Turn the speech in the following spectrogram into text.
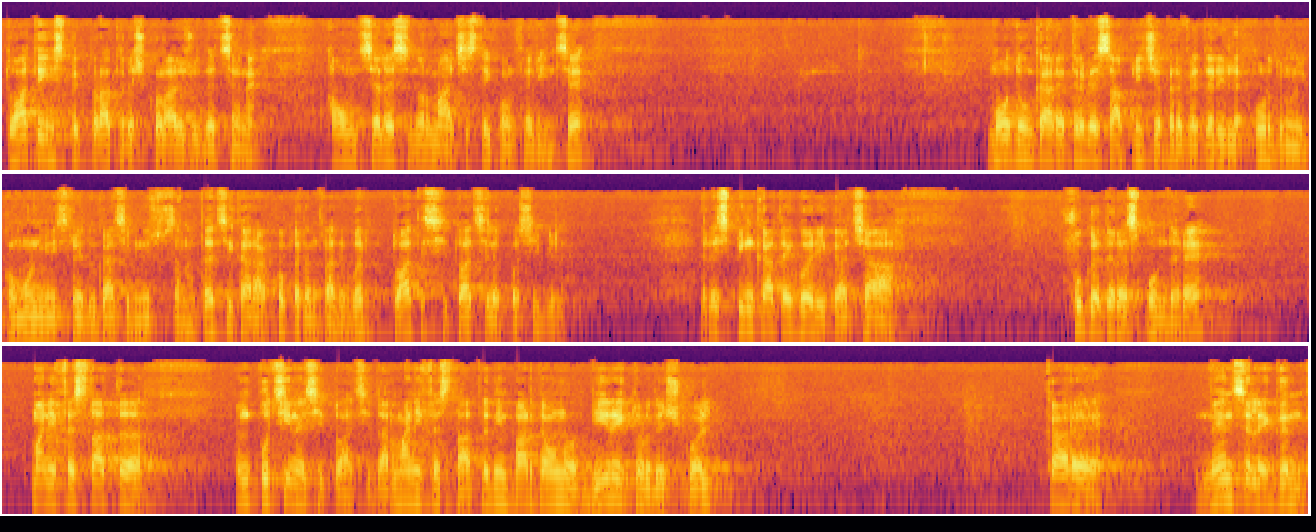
toate inspectoratele școlare județene au înțeles în urma acestei conferințe modul în care trebuie să aplice prevederile Ordinului Comun Ministrul Educației Ministrul Sănătății, care acoperă într-adevăr toate situațiile posibile. Resping categoric acea fugă de răspundere manifestată în puține situații, dar manifestată din partea unor directori de școli care, neînțelegând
